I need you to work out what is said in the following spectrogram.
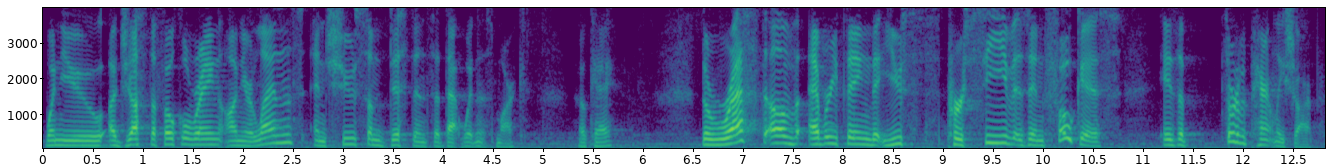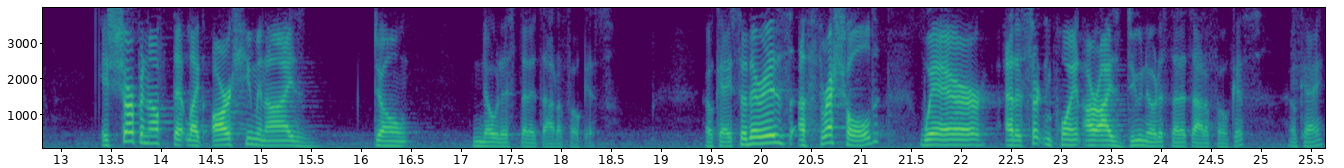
when you adjust the focal ring on your lens and choose some distance at that witness mark, okay? The rest of everything that you perceive as in focus is a, sort of apparently sharp. It's sharp enough that like our human eyes don't notice that it's out of focus. Okay, so there is a threshold where at a certain point our eyes do notice that it's out of focus. Okay,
